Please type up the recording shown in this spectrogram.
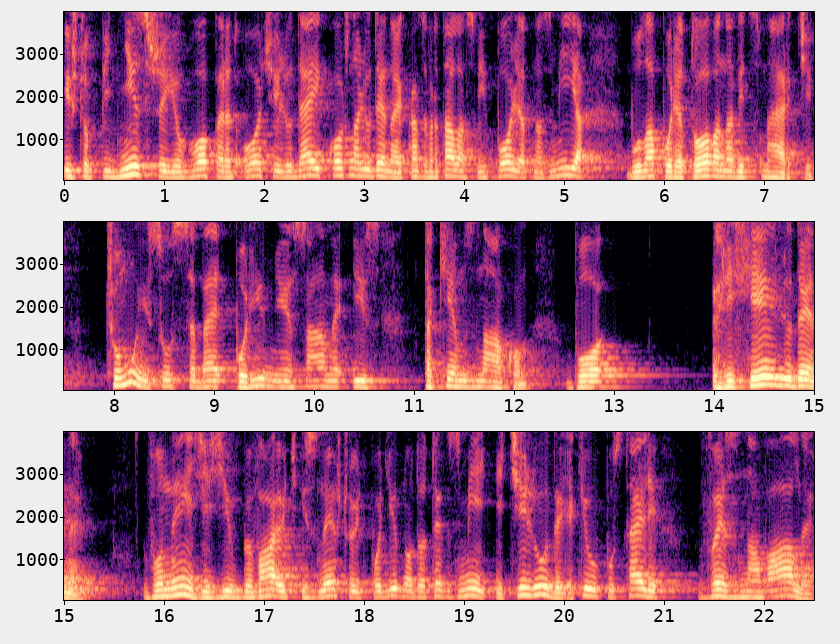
і щоб піднісши його перед очі людей, кожна людина, яка звертала свій погляд на змія, була порятована від смерті. Чому Ісус себе порівнює саме із таким знаком? Бо гріхи людини, вони її вбивають і знищують подібно до тих змій. І ті люди, які у пустелі визнавали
